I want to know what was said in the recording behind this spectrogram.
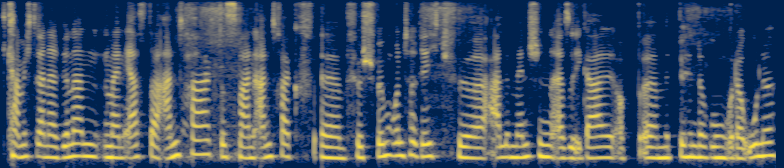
ich kann mich daran erinnern, mein erster Antrag, das war ein Antrag äh, für Schwimmunterricht für alle Menschen, also egal ob äh, mit Behinderung oder ohne.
